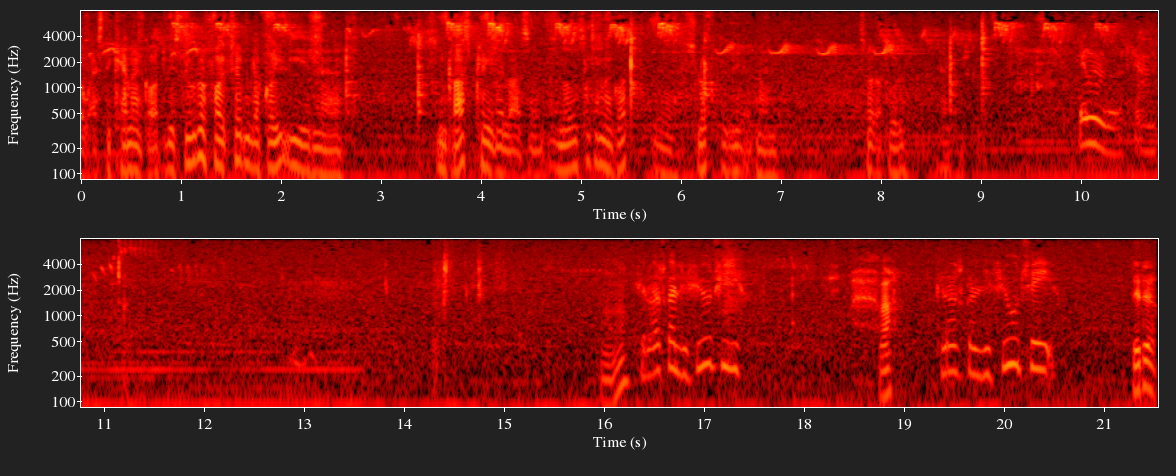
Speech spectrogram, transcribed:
Jo, altså det kan man godt. Hvis du for eksempel at gå ind i en, uh, en græsplæne eller sådan altså noget, så kan man godt uh, slukke det ved, at man trykker på det. Ja. Det vil jeg godt gerne. Mm. Kan du også godt lide 20 Hvad? Kan du også godt lide 20 det der?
